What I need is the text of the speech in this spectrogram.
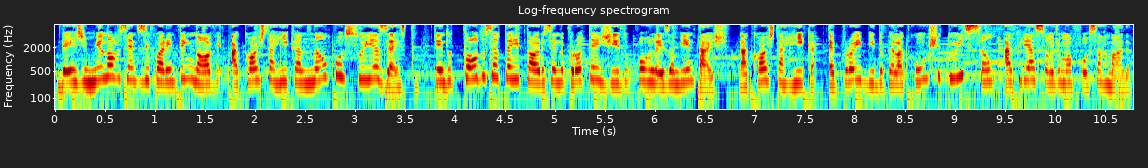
desde 1949 a Costa Rica não possui exército, tendo todo o seu território sendo protegido por leis ambientais Na Costa Rica, é proibido pela Constituição a criação de uma força armada.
